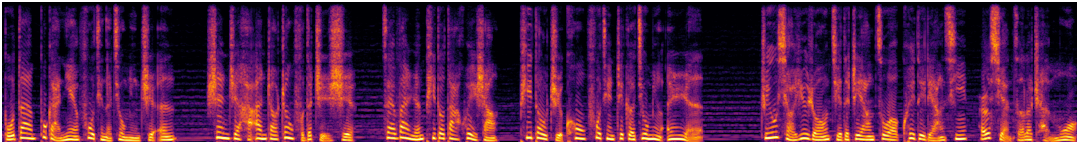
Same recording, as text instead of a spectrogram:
不但不感念父亲的救命之恩，甚至还按照政府的指示，在万人批斗大会上批斗指控父亲这个救命恩人。只有小玉荣觉得这样做愧对良心，而选择了沉默。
